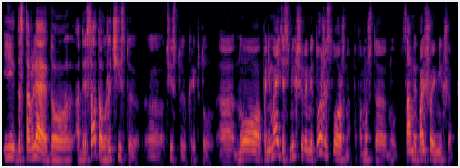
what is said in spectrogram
и доставляют до адресата уже чистую, э, чистую крипту. Э, но, понимаете, с микшерами тоже сложно, потому что ну, самый большой микшер –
